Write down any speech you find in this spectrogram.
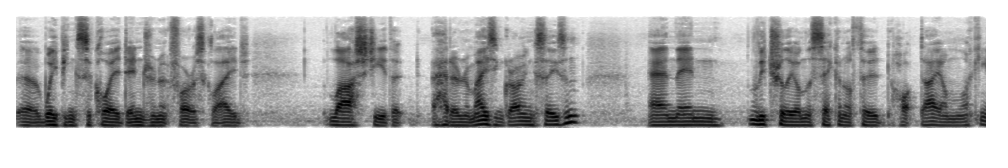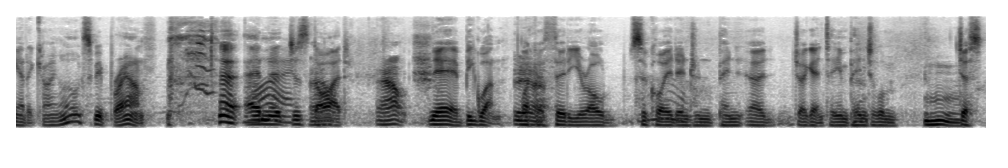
a weeping Sequoiadendron at Forest Glade last year that had an amazing growing season, and then literally on the second or third hot day, I'm looking at it going, "Oh, it looks a bit brown," and Right. it just died. Ouch. Yeah, big one, like a thirty-year-old Sequoiadendron pen, uh, giganteum pendulum, just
